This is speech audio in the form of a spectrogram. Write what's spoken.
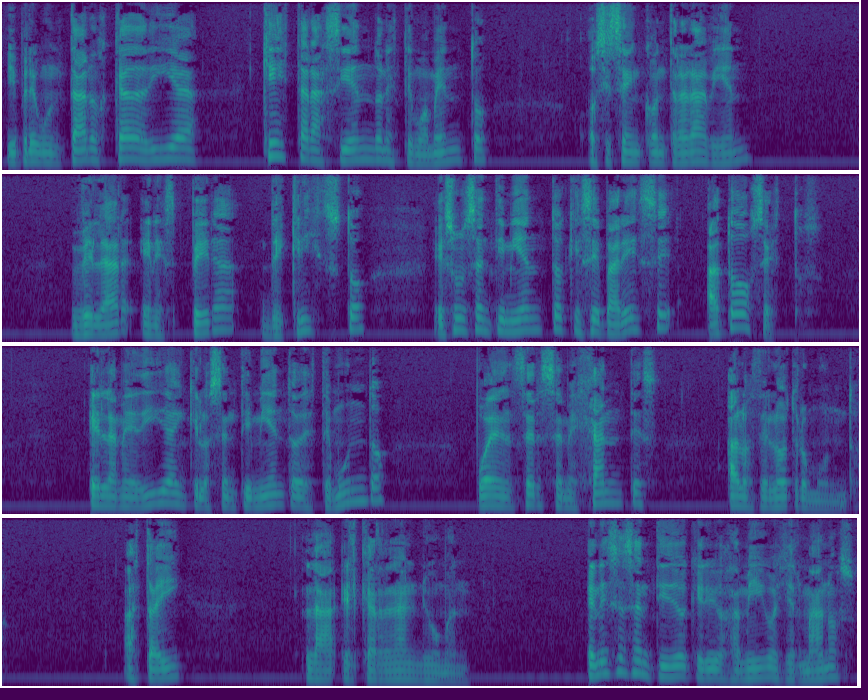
y preguntaros cada día qué estará haciendo en este momento o si se encontrará bien? Velar en espera de Cristo es un sentimiento que se parece a todos estos, en la medida en que los sentimientos de este mundo pueden ser semejantes a los del otro mundo. Hasta ahí la, el cardenal Newman. En ese sentido, queridos amigos y hermanos,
